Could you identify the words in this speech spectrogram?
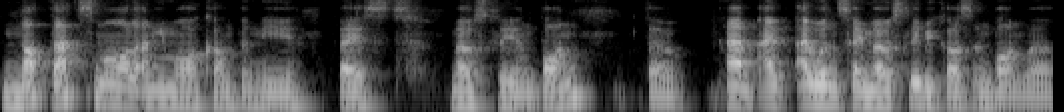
not that small anymore company based mostly in Bonn. So um, I, I wouldn't say mostly because in Bonn we're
